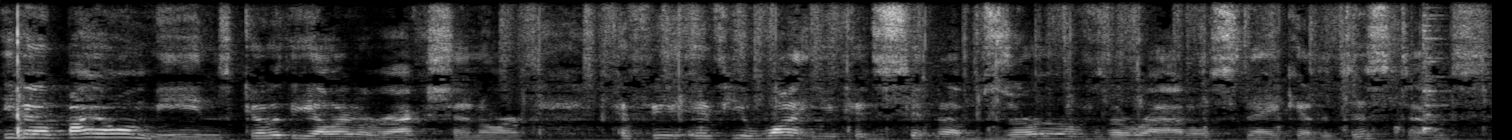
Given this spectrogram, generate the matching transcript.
You know, by all means, go the other direction. Or if you, if you want, you could sit and observe the rattlesnake at a distance.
